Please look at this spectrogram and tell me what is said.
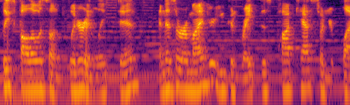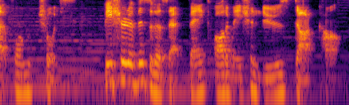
Please follow us on Twitter and LinkedIn, and as a reminder, you can rate this podcast on your platform of choice. Be sure to visit us at bankautomationnews.com.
